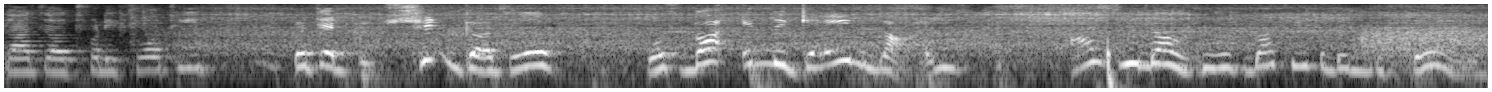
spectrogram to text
Godzilla 2014, but then Shin Godzilla was not in the game, guys. As you know, he was not even in the game.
